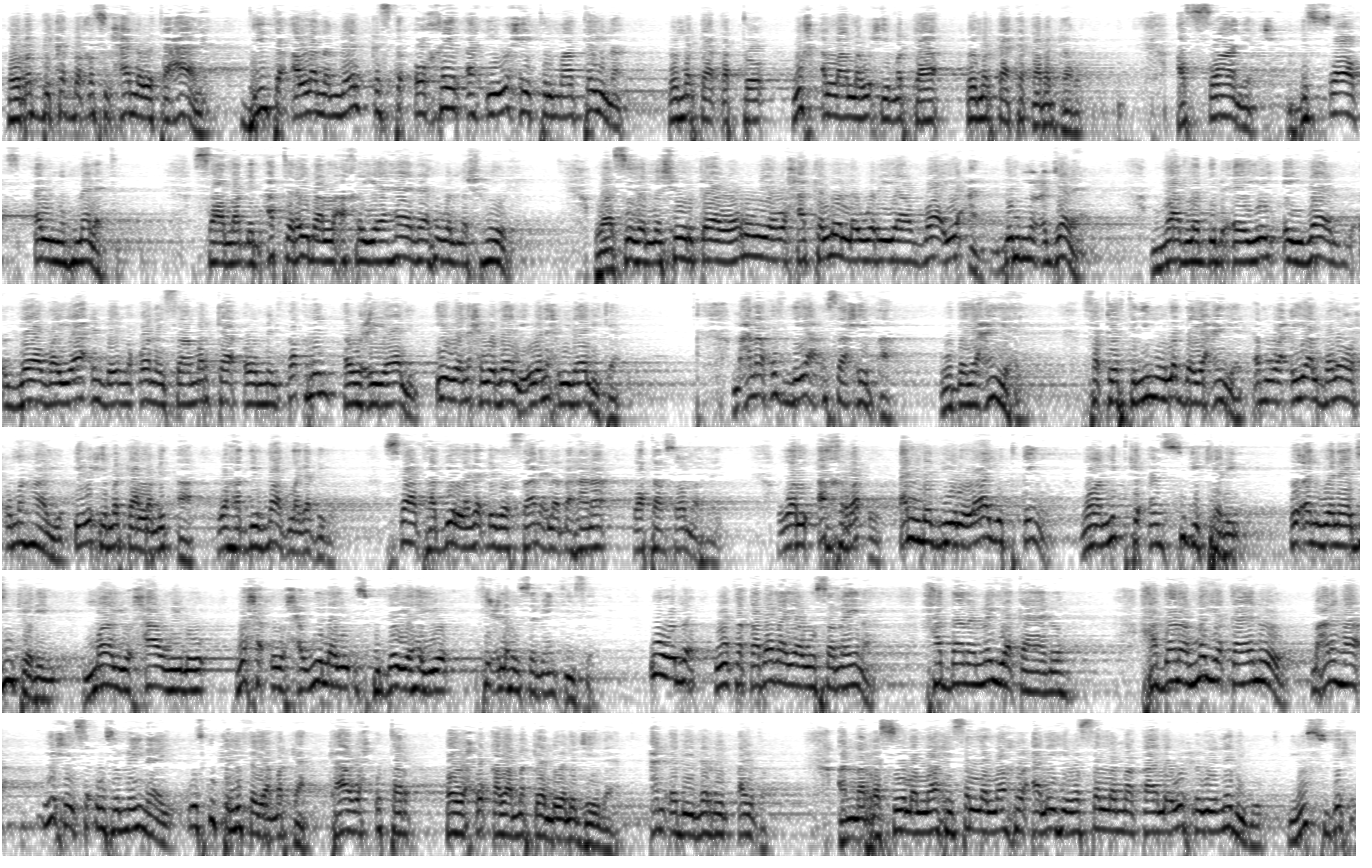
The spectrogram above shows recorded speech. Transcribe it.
Oo rabbi ka baqa subxaana wa tacaala diinta allana meel kasta oo khayr ah iyo waxay tilmaantayna uu markaa qabto wax allaala wixii markaa uu markaa ka qaban karo. Alsaanic bisaad almuhmalati saad la dhibco tiray baa la akhriyaa haada huwa almashhuur. Waa sida mashhuurka wa ruwiya waxaa kaloo la wariyaa daa'ican bilmucjaba daad la dhibceeyey ay daa dayaacin bay noqonaysaa marka oo min faqrin aw ciyaalin iyo wanaxwi daalika. Macnaha qof dayaac u saaxiib ah wuu dayacan yahay. Faqiirtinimuu la dayacan yahay. Ama waa ciyaal badan wax uma haayo iyo wixii markaa la mid ah waa haddii daad laga dhigo saad haddii laga dhigo saanic la dhahana waa taan soo marnay. Waalakhraqu alladii laa yutqinu waa midka aan sugi karin oo aan wanaajin karin maa yuxaawilu waxa uu xawilayo isku dayahayo ficlahu samayntiisa wuu qaqabanayaa wuu samaynaa haddana ma yaqaano haddana ma yaqaano macnaha wixiisa uu samaynayo wuu isku kalifayaa marka kaa wax u tar oo wax u qaba markaa loola jeedaa can abi darin aydan ana rasuula allahi sala allahu calayhi wasalama qaala wuxuu yihi nebigu yusbixu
